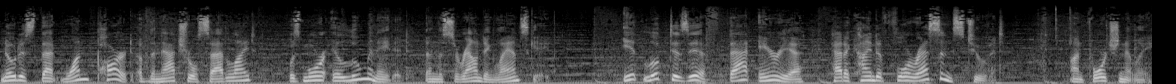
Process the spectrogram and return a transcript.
noticed that one part of the natural satellite was more illuminated than the surrounding landscape. It looked as if that area had a kind of fluorescence to it. Unfortunately,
